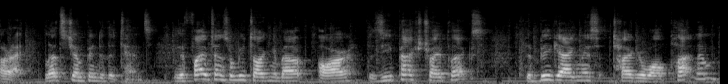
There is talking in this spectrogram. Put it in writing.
All right, let's jump into the tents. The five tents we'll be talking about are the Zpacks Triplex, the Big Agnes Tiger Wall Platinum,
